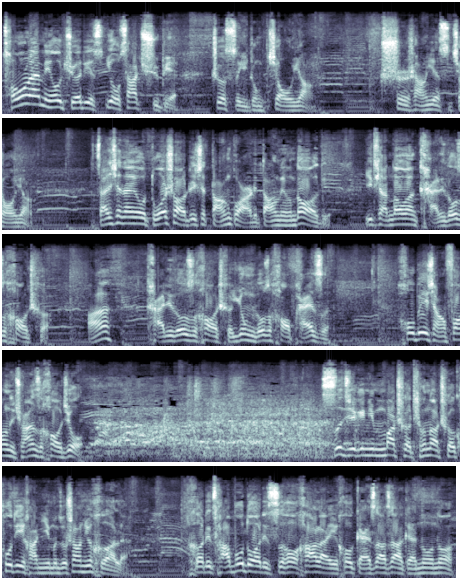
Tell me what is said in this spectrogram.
从来没有觉得有啥区别，这是一种教养，吃上也是教养。咱现在有多少这些当官的、当领导的，一天到晚开的都是好车啊，开的都是好车，用的都是好牌子，后备箱放的全是好酒。司机给你们把车停到车库底下，你们就上去喝了，喝的差不多的时候，下来以后该咋咋该弄弄。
